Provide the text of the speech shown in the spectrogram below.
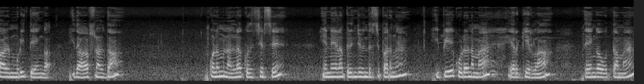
கால் முடி தேங்காய். இது ஆப்ஷனல் தான். குழம்பு நல்லா கொதிச்சிருச்சு. எண்ணெயெல்லாம் பிரிஞ்சு வந்துருச்சு பாருங்கள் இப்பயே கூட நம்ம இறக்கிடலாம். தேங்காய் ஊற்றாமல்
